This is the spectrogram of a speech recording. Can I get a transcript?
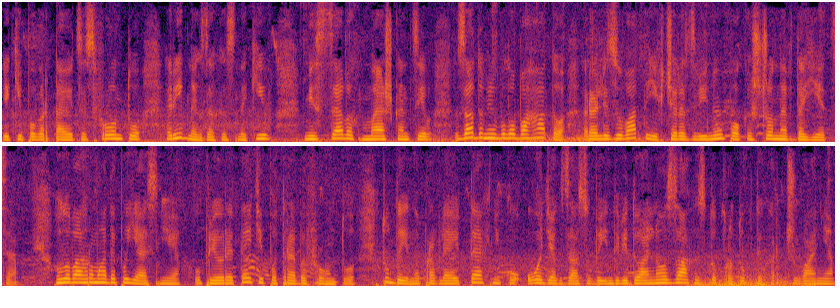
які повертаються з фронту, рідних захисників, місцевих мешканців. Задумів було багато. Реалізувати їх через війну поки що не вдається. Голова громади пояснює, у пріоритеті потреби фронту. Туди направляють техніку, одяг, засоби індивідуального захисту, продукти харчування.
